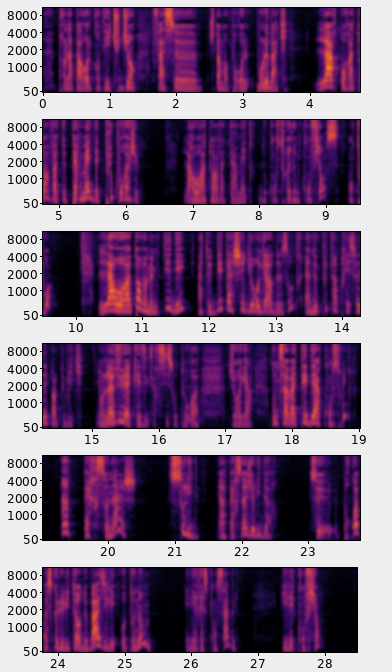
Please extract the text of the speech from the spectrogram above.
euh, prendre la parole quand tu es étudiant face, je sais pas moi, pour, pour le bac. L'art oratoire va te permettre d'être plus courageux. L'art oratoire va te permettre de construire une confiance en toi. L'art oratoire va même t'aider à te détacher du regard des autres et à ne plus t'impressionner par le public. Et on l'a vu avec les exercices autour euh, du regard. Donc ça va t'aider à construire un personnage solide, un personnage de leader. Ce- pourquoi? Parce que le leader de base, il est autonome, il est responsable, il est confiant,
